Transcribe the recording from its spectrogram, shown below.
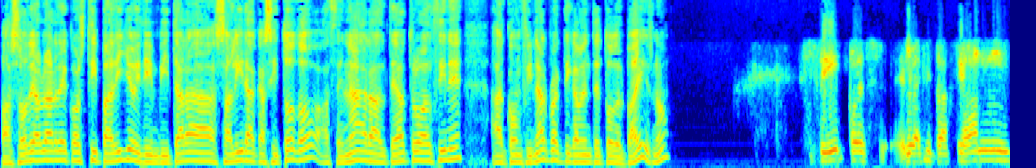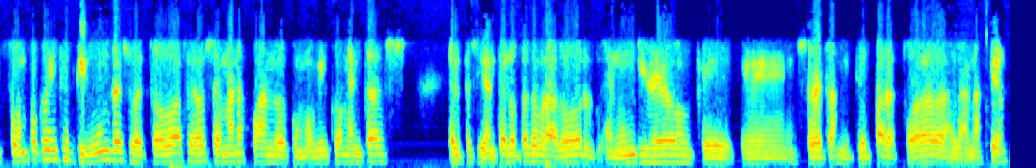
pasó de hablar de constipadillo y de invitar a salir a casi todo, a cenar, al teatro, al cine, a confinar prácticamente todo el país, ¿no? Sí, pues la situación fue un poco de incertidumbre, sobre todo hace dos semanas cuando, como bien comentas, el presidente López Obrador en un video que, que se retransmitió para toda la nación,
